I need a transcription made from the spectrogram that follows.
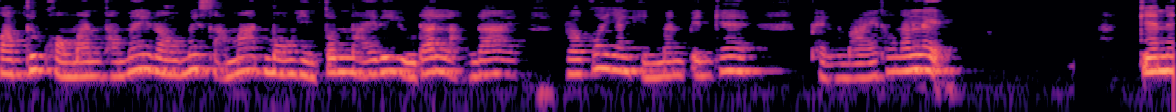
ความทึบของมันทำให้เราไม่สามารถมองเห็นต้นไม้ที่อยู่ด้านหลังได้ เราก็ยังเห็นมันเป็นแค่แผ่นไม้เท่านั้นแหละ เกณฑ์ใน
